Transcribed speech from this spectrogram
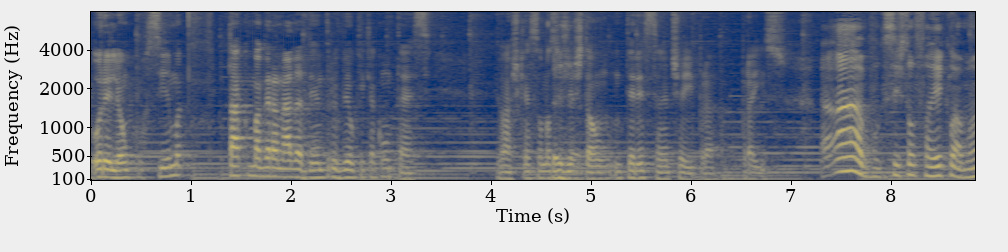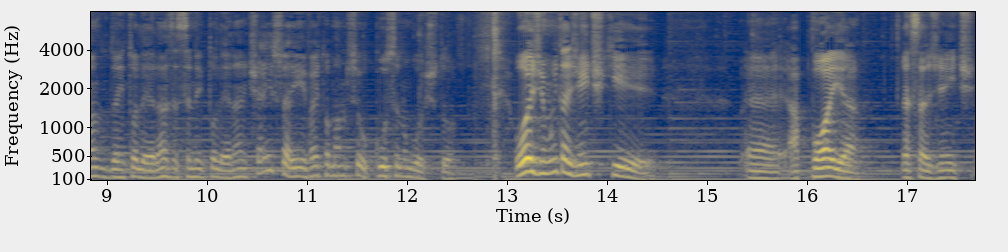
orelhão por cima, taca uma granada dentro e vê o que, que acontece. Eu acho que essa é uma sugestão interessante aí para isso. Ah, porque vocês estão reclamando da intolerância, sendo intolerante. É isso aí, vai tomar no seu cu se não gostou. Hoje, muita gente que é, apoia essa gente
